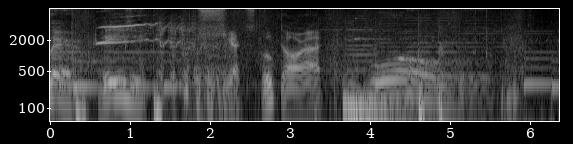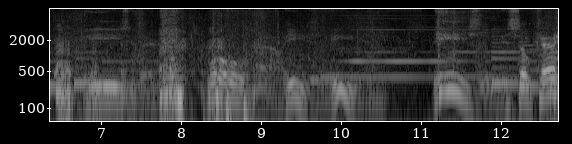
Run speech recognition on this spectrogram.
There. Easy. Shit, spooked all right. Whoa. Easy there. Whoa now, easy, easy. Easy, it's okay.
